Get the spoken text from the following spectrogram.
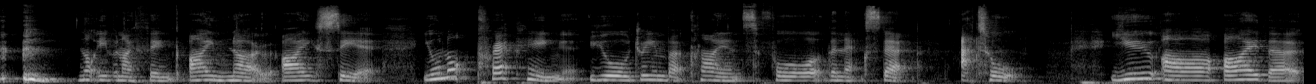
not even I think, I know, I see it. You're not prepping your Dreamboat clients for the next step at all. You are either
